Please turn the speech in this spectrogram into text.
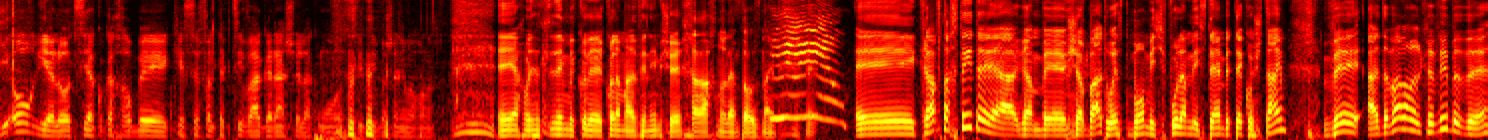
גיאורגיה לא הוציאה כל כך הרבה כסף על תקציב ההגנה שלה כמו סיטי בשנים האחרונות. אה, אנחנו מתנצלים לכל המאזינים שחרכנו להם את האוזניים. אה, אה, קרב תחתית היה גם בשבת, ווסט ברומיץ' פולאם הסתיים בתיקו 2 והדבר המרכזי בזה,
